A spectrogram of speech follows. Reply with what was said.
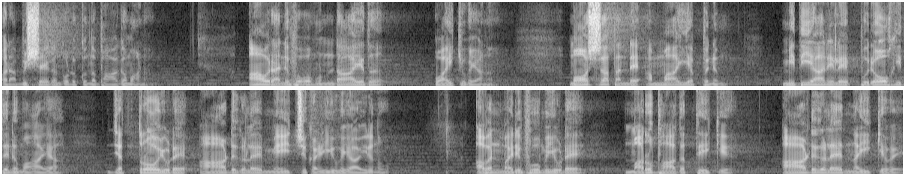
ഒരഭിഷേകം കൊടുക്കുന്ന ഭാഗമാണ്. ആ ഒരു അനുഭവം ഉണ്ടായത് വായിക്കുകയാണ്. മോശ തന്റെ അമ്മായിയപ്പനും മിതിയാനിലെ പുരോഹിതനുമായ ജത്രോയുടെ ആടുകളെ മേയിച്ചു കഴിയുകയായിരുന്നു. അവൻ മരുഭൂമിയുടെ മറുഭാഗത്തേക്ക് ആടുകളെ നയിക്കവേ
